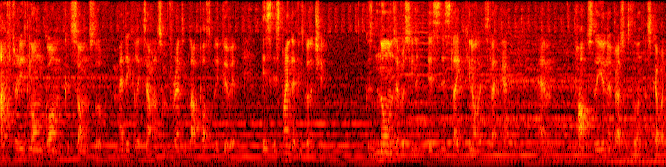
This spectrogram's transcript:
after he's long gone could some sort of medical examiner, some forensic lab possibly do it, is, is find out if he's got a chin because no one's ever seen it. It's, it's like, you know, it's like a, um, parts of the universe are still undiscovered.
